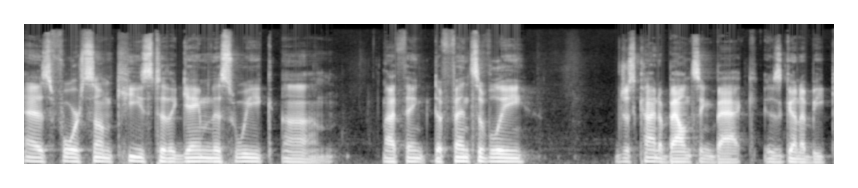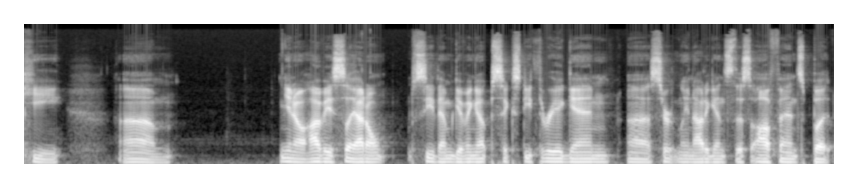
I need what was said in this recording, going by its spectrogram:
As for some keys to the game this week, um, I think defensively, just kind of bouncing back is going to be key. Um, you know, obviously, I don't see them giving up 63 again. Uh, certainly not against this offense, but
